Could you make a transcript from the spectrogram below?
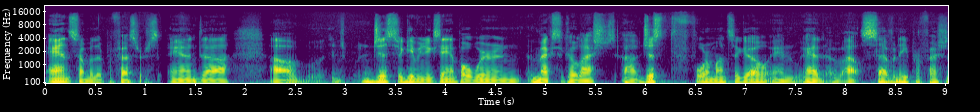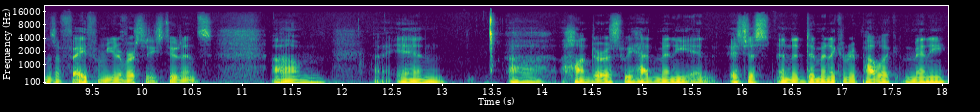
and some of their professors. And uh, uh, just to give you an example, we're in Mexico last uh, just four months ago, and we had about 70 professions of faith from university students. Um, in uh, Honduras, we had many, and it's just in the Dominican Republic, many.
